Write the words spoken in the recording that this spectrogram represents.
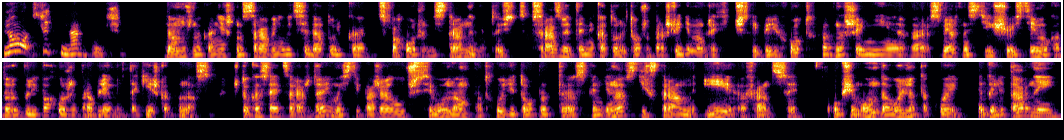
Но все-таки надо больше. Нам нужно, конечно, сравнивать себя только с похожими странами, то есть с развитыми, которые тоже прошли демографический переход в отношении э, смертности, еще и с теми, у которых были похожие проблемы, такие же, как у нас. Что касается рождаемости, пожалуй, лучше всего нам подходит опыт э, скандинавских стран и Франции. В общем, он довольно такой эгалитарный,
